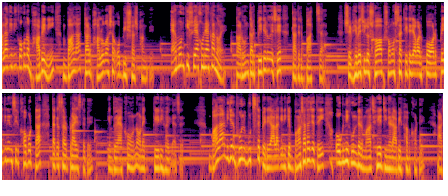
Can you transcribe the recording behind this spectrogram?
আলাগিনী কখনো ভাবেনি বালা তার ভালোবাসা ও বিশ্বাস ভাঙবে। এমনকি সে এখন একা নয়, কারণ তার পেটে রয়েছে তাদের বাচ্চা। সে ভেবেছিল সব সমস্যা কেটে যাওয়ার পর প্রেগনেন্সির খবরটা তাকে সারপ্রাইজ দেবে, কিন্তু এখন অনেক দেরি হয়ে গেছে। বালা নিজের ভুল বুঝতে পেরে আলাগিনীকে বাঁচাতে যেতেই অগ্নিকুণ্ডের মাঝে জিনের আবির্ভাব ঘটে, আর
